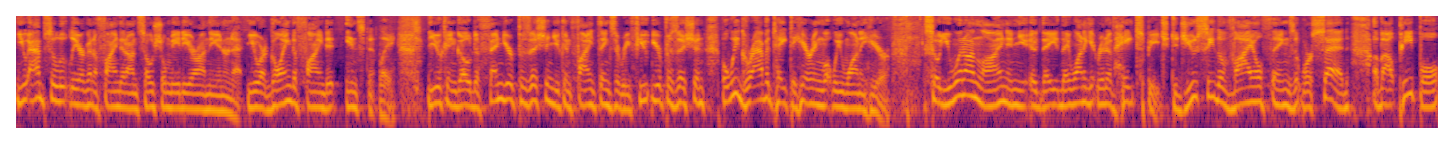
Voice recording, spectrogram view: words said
you absolutely are going to find it on social media or on the internet. You are going to find it instantly. You can go defend your position. You can find things that refute your position, but we gravitate to hearing what we want to hear. So you went online and you, they, they want to get rid of hate speech. Did you see the vile things that were said about people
